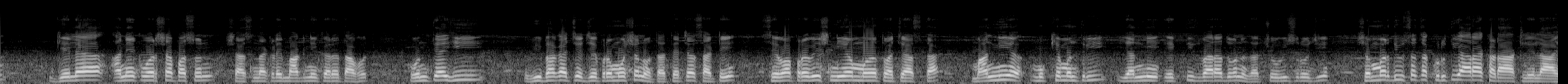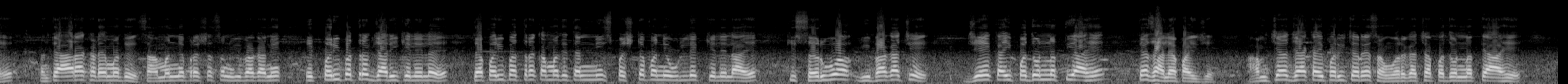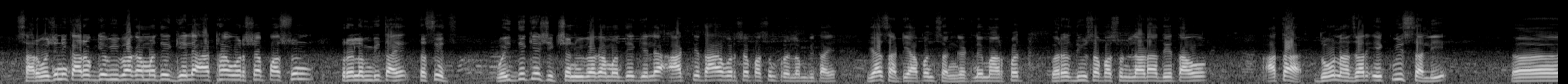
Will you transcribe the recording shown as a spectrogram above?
गेल्या अनेक वर्षापासून शासनाकडे मागणी करत आहोत. कोणत्याही विभागाचे जे प्रमोशन होतात त्याच्यासाठी सेवा प्रवेश नियम महत्त्वाचे असतात. माननीय मुख्यमंत्री यांनी एकतीस बारा दोन हजार चोवीस रोजी शंभर दिवसाचा कृती आराखडा आखलेला आहे आणि त्या आराखड्यामध्ये सामान्य प्रशासन विभागाने एक परिपत्रक जारी केलेलं आहे. त्या परिपत्रकामध्ये त्यांनी स्पष्टपणे उल्लेख केलेला आहे की सर्व विभागाचे जे काही पदोन्नती आहे त्या झाल्या पाहिजे. आमच्या ज्या काही परिचर्या संवर्गाच्या पदोन्नत्या आहे सार्वजनिक आरोग्य विभागामध्ये गेल्या अठरा वर्षापासून प्रलंबित आहे तसेच वैद्यकीय शिक्षण विभागामध्ये गेल्या आठ ते दहा वर्षापासून प्रलंबित आहे. यासाठी आपण संघटनेमार्फत बऱ्याच दिवसापासून लढा देत आहो आता दोन हजार एकवीस साली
